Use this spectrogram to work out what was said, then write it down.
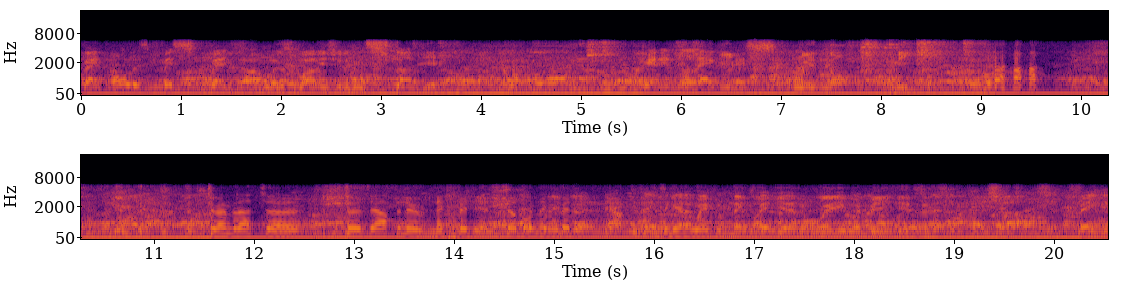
Spent all his misspent hours while he should have been studying. Getting legless with not me. Do you remember that uh, Thursday afternoon, Nick Fiddian, double Nick Fiddian in the afternoon? to get away from Nick Fiddian, we would be here. Maybe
